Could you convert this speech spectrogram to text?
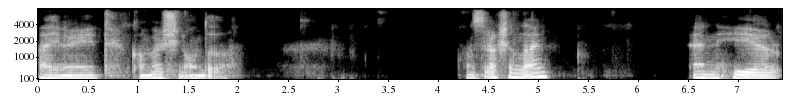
I made conversion on the construction line and here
